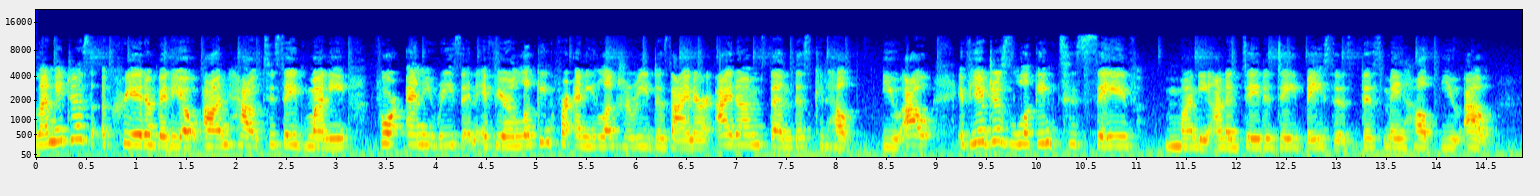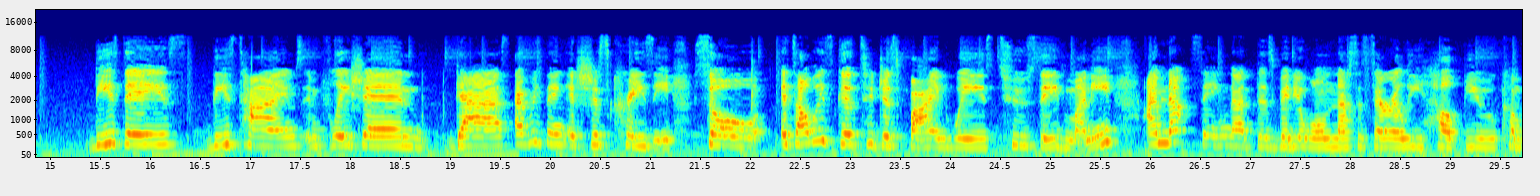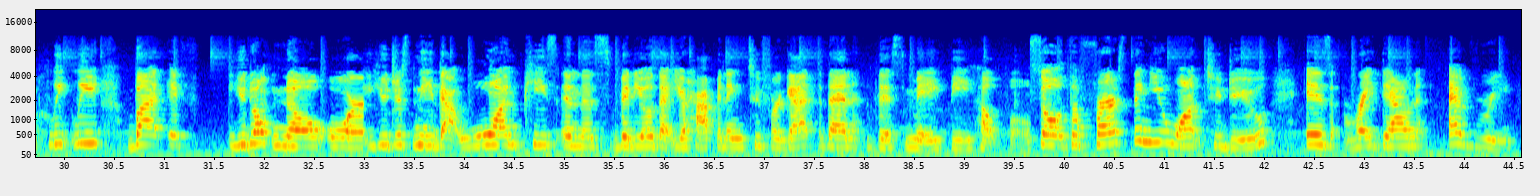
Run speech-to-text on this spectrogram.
let me just create a video on how to save money for any reason. If you're looking for any luxury designer items then this could help you out. If you're just looking to save money on a day-to-day -day basis this may help you out. These days these times inflation gas everything it's just crazy. So it's always good to just find ways to save money. I'm not saying that this video will necessarily help you completely but if you don't know or you just need that one piece in this video that you're happening to forget then this may be helpful. So the first thing you want to do is write down every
